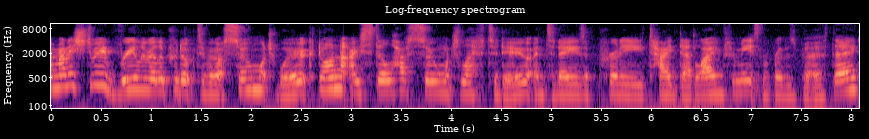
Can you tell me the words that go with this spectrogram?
I managed to be really, really productive. I got so much work done. I still have so much left to do and today is a pretty tight deadline for me. It's my brother's birthday.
